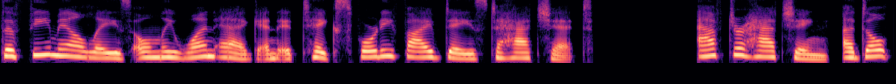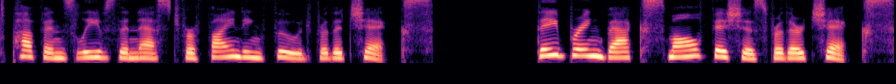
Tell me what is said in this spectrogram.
The female lays only one egg and it takes 45 days to hatch it. After hatching, adult puffins leaves the nest for finding food for the chicks. They bring back small fishes for their chicks.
